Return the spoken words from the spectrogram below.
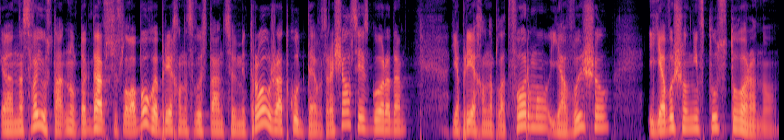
на свою станцию, ну, тогда все, слава богу, я приехал на свою станцию метро, уже откуда-то я возвращался из города. Я приехал на платформу, я вышел, и я вышел не в ту сторону.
